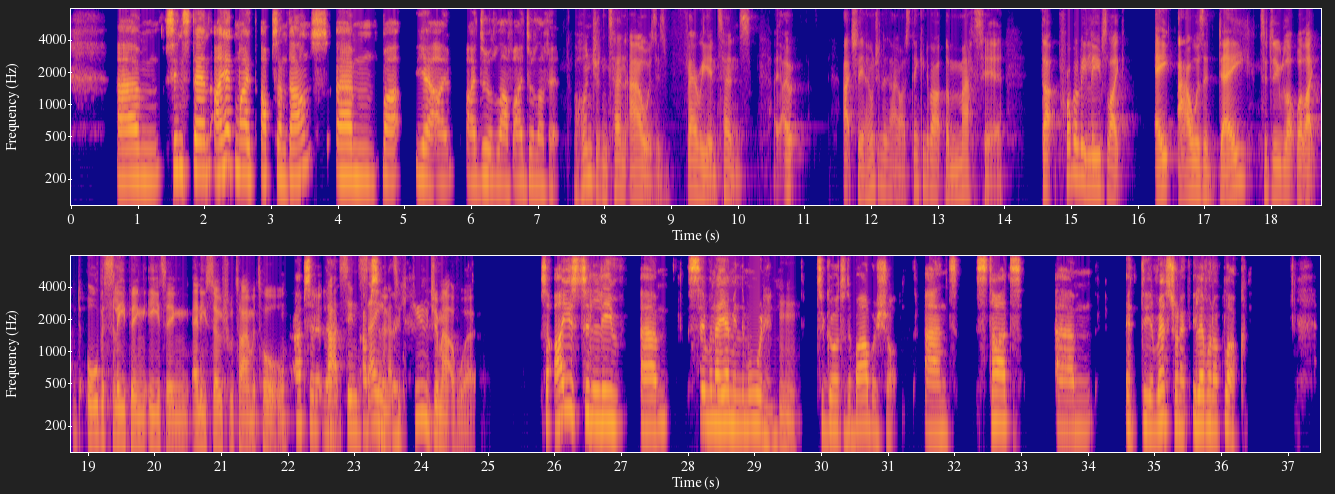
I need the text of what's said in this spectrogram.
Um, since then, I had my ups and downs, um, but yeah, I I do love I do love it. 110 hours is very intense. I, I, actually, 110 hours. I was thinking about the maths here. That probably leaves like eight hours a day to do lo- well, like all the sleeping, eating, any social time at all. Absolutely, That's insane. That's a huge amount of work. So I used to leave um, 7 a.m. in the morning hmm to go to the barber shop and start um, at the restaurant at 11 o'clock.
